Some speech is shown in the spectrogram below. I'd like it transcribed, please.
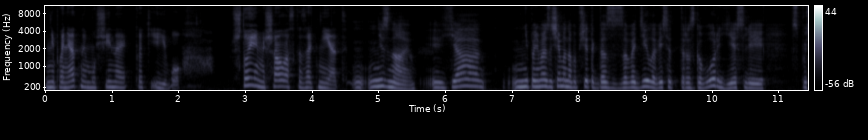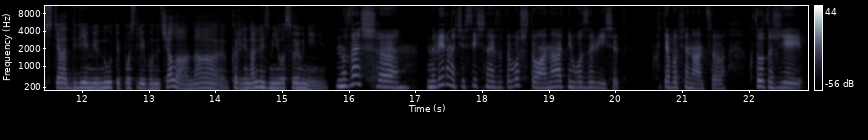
непонятным мужчиной, как его. Что ей мешало сказать нет? Не знаю. Я не понимаю, зачем она вообще тогда заводила весь этот разговор, если спустя две минуты после его начала она кардинально изменила свое мнение. Ну, знаешь, э, наверное, частично из-за того, что она от него зависит, хотя бы финансово. Кто-то же ей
